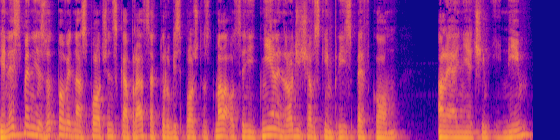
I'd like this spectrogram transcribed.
je nesmierne zodpovedná spoločenská práca, ktorú by spoločnosť mala oceniť nielen rodičovským príspevkom, ale aj niečím iným,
